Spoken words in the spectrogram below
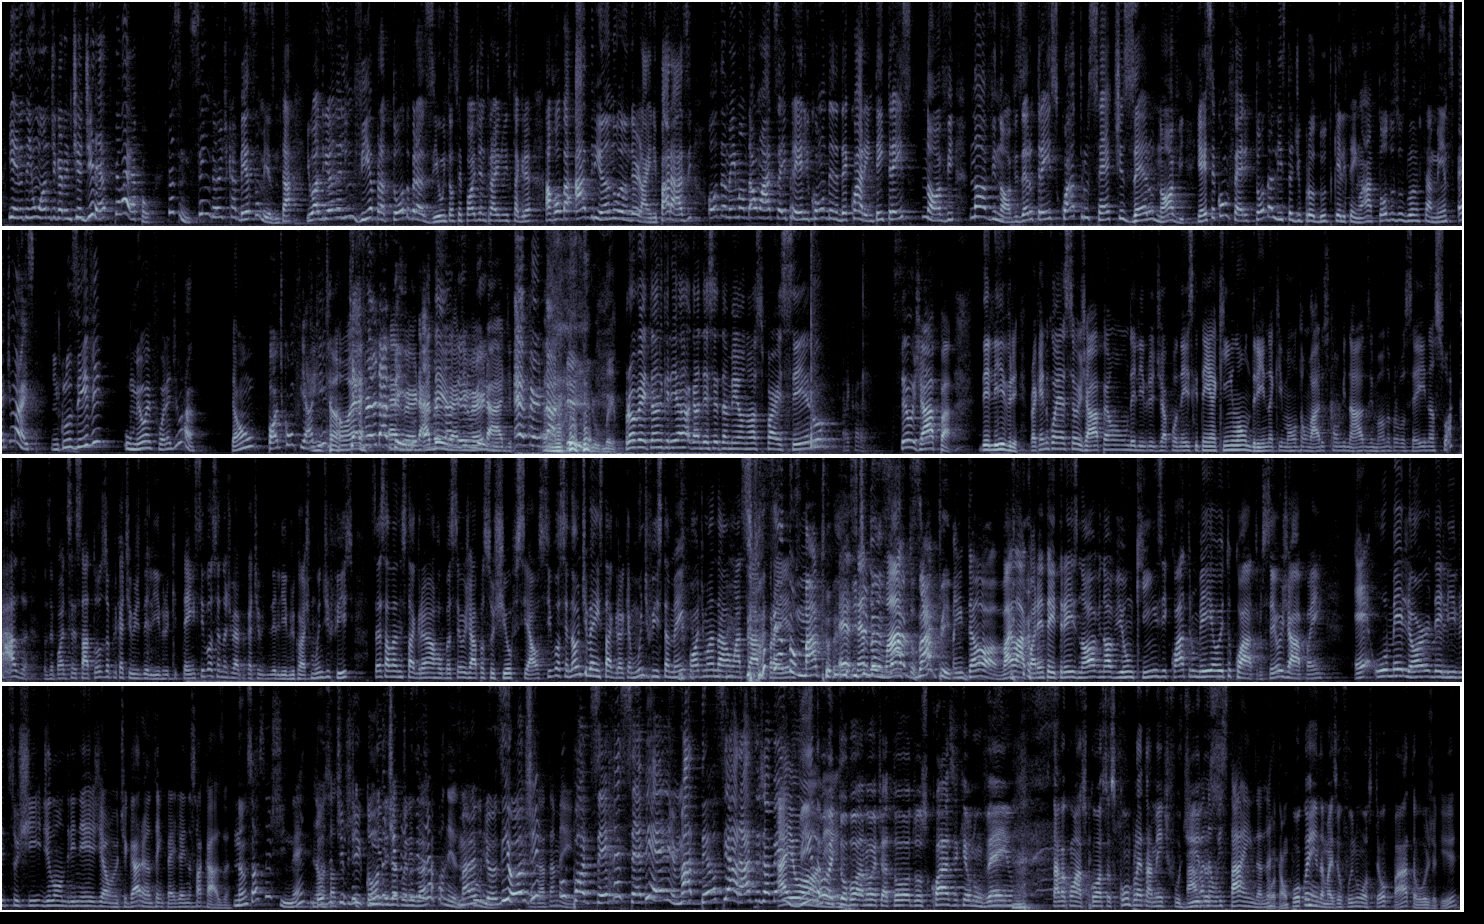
E ainda tem um ano de garantia direto pela Apple. Então, assim, sem dor de cabeça mesmo, tá? E o Adriano, ele envia pra todo o Brasil. Então, você pode entrar aí no Instagram, arroba Adriano underline Parazzi, ou também mandar um WhatsApp aí pra ele com o DDD 43 99903 4709. E aí você confere toda a lista de produto que ele tem lá, todos os lançamentos. É demais. Inclusive, o meu iPhone é de lá. Então, pode confiar que, Então, que é, é- verdadeiro. é verdadeiro, é de mesmo. verdade. É verdadeiro. Aproveitando, queria agradecer também ao nosso parceiro. Ai, caralho. Seu Japa Delivery. Pra quem não conhece Seu Japa, é um delivery de japonês que tem aqui em Londrina, que montam vários combinados e mandam pra você ir na sua casa. Você pode acessar todos os aplicativos de delivery que tem. Se você não tiver aplicativo de delivery, que eu acho muito difícil, acessa lá no Instagram, arroba. Se você não tiver Instagram, que é muito difícil também, pode mandar um WhatsApp pra Você é eles. do mato É, e você é do mato. WhatsApp. Então, ó, vai lá, 43 991 15 4684. Seu Japa, hein? É o melhor delivery de sushi de Londrina e região. Eu te garanto, hein? Pede aí na sua casa. Não só sushi, né? Não Todo só tipo sushi, de todo comida tipo de japonesa. comida japonesa, Maravilhoso. tudo. E hoje, Exatamente. o Pode Ser recebe ele, Matheus Ceará. Seja bem-vindo. Muito boa noite a todos. Quase que eu não venho. Tava com as costas completamente fodidas. Tava, não está ainda, né? Pô, tá um pouco ainda, mas eu fui num osteopata hoje aqui.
